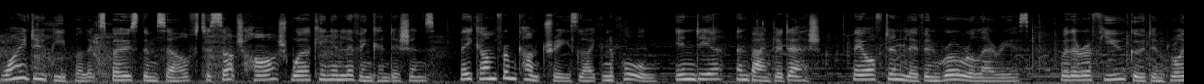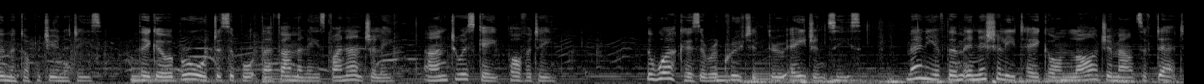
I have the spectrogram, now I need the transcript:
Why do people expose themselves to such harsh working and living conditions? They come from countries like Nepal, India and Bangladesh. They often live in rural areas where there are few good employment opportunities. They go abroad to support their families financially and to escape poverty. The workers are recruited through agencies. Many of them initially take on large amounts of debt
